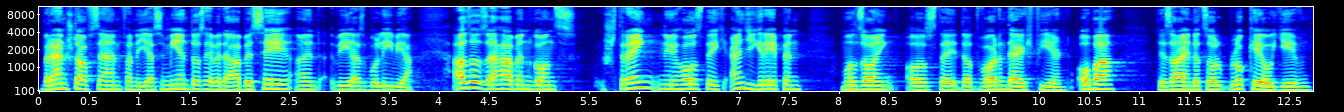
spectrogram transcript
Brennstoff sind, von den Yacimientos, über der ABC und wie aus Bolivia. Also sie haben ganz streng nu hostig angegriffen, mal sagen, als die dort waren durchführen. Aber die sagen, das soll Blockeo geben.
